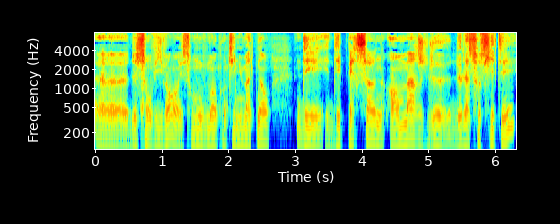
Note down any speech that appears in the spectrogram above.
euh, de son vivant et son mouvement continue maintenant des, des personnes en marge de, de la société,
